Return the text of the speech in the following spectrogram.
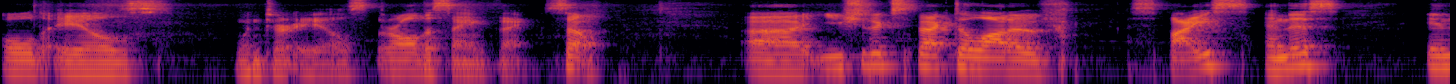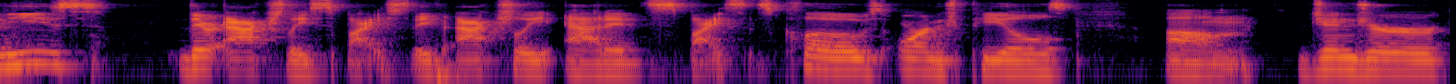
old ales, winter ales. They're all the same thing. So uh, you should expect a lot of spice. And this, in these, they're actually spiced. They've actually added spices, cloves, orange peels, um, ginger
